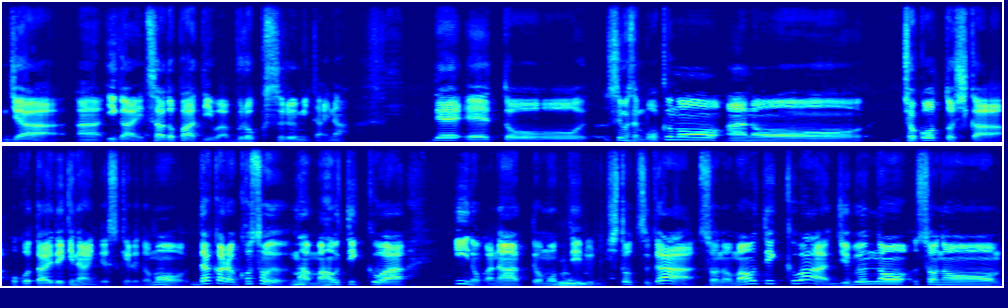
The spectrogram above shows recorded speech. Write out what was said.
じゃあ、あ以外、サードパーティーはブロックするみたいな。で、えーっと、すいません、僕も、あの、ちょこっとしかお答えできないんですけれども、だからこそ、まあ、マウティックはいいのかなって思っている一つが、そのマウティックは自分のその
